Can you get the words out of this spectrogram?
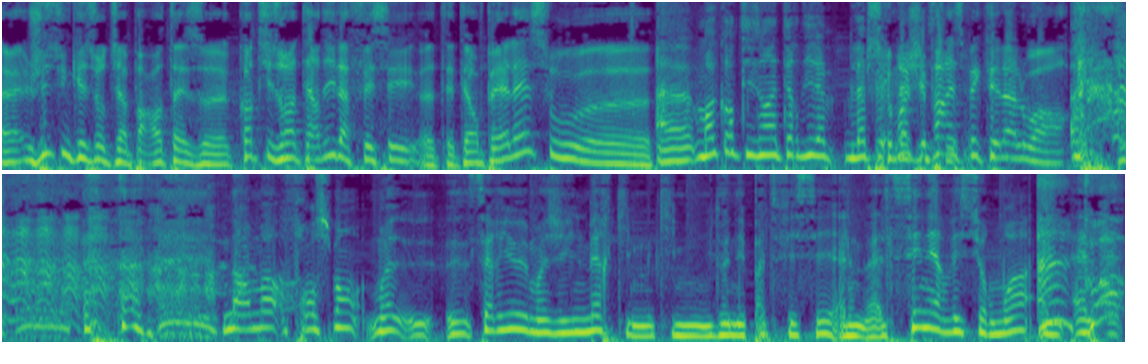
euh, juste une question, tiens, parenthèse. Euh, Quand ils ont interdit la fessée, euh, t'étais en PLS ou euh, Euh, moi, quand ils ont interdit la, la Parce que moi, j'ai pas respecté la loi. Non, moi, franchement, moi, sérieux, moi, j'ai une mère qui me, qui me donnait pas de fessée. Elle, elle s'énervait sur moi. Elle- Hein, elle- quoi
